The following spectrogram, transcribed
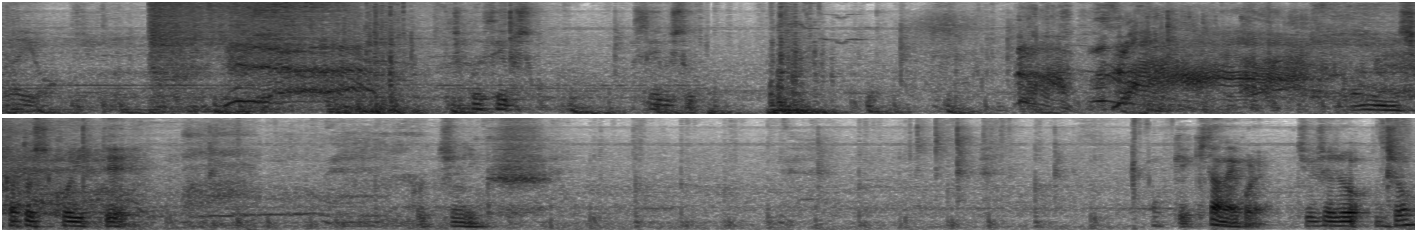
危ないよ。これセーブしとこう。セーブしとこう。うんしかとしこいて。こっちに行く。オッケー来たねこれ。駐車場。でしょ？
